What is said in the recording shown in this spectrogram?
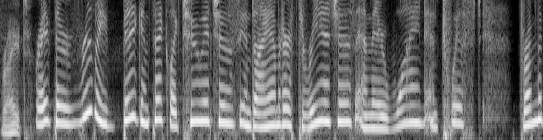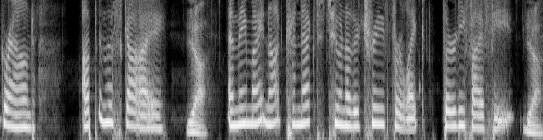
Right. Right? They're really big and thick, like two inches in diameter, three inches, and they wind and twist from the ground up in the sky Yeah. and they might not connect to another tree for like 35 feet, Yeah.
